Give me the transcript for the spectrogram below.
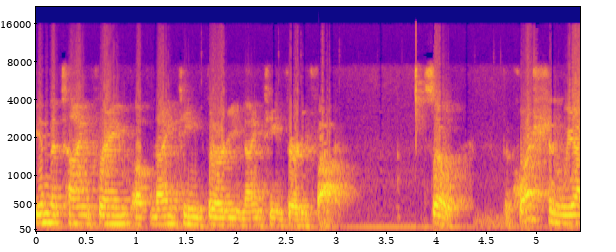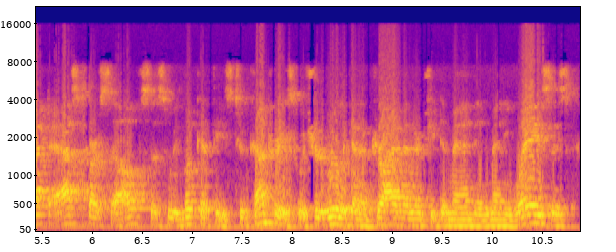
in the time frame of 1930, 1935. So the question we have to ask ourselves as we look at these two countries, which are really going to drive energy demand in many ways, is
